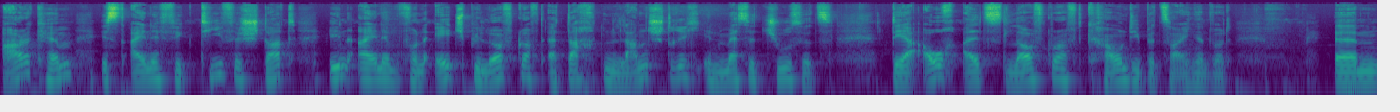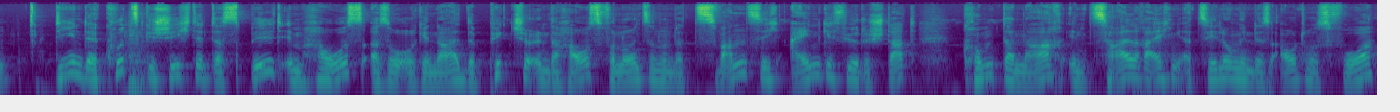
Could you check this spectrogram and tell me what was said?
Arkham ist eine fiktive Stadt in einem von H.P. Lovecraft erdachten Landstrich in Massachusetts, der auch als Lovecraft County bezeichnet wird. Ähm, die in der Kurzgeschichte Das Bild im Haus, also original The Picture in the House von 1920 eingeführte Stadt, kommt danach in zahlreichen Erzählungen des Autors vor,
